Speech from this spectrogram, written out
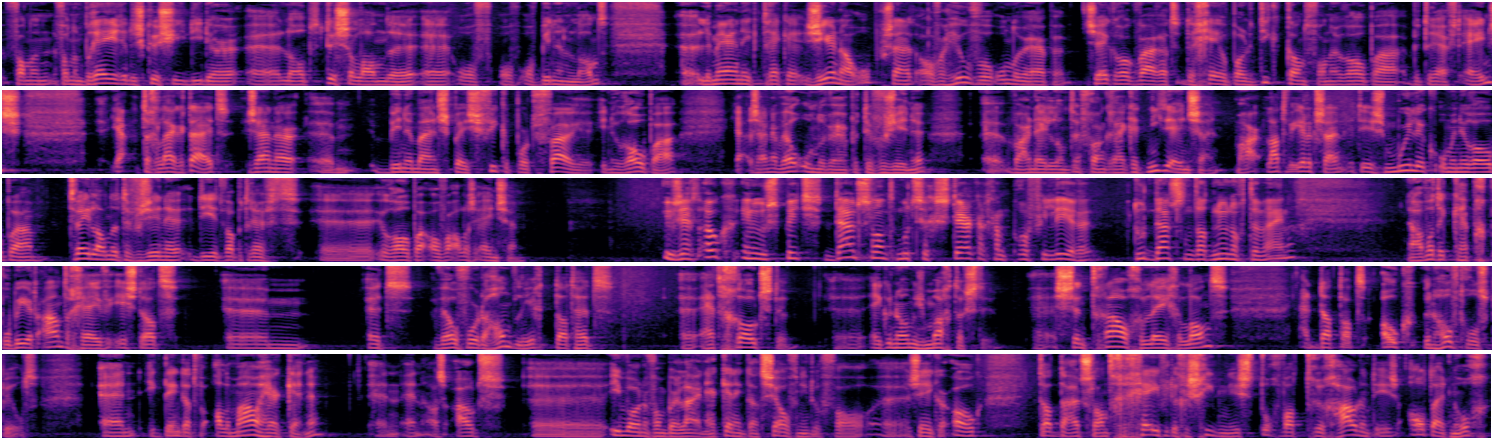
van, een, van een bredere discussie die er loopt tussen landen of, of, of binnen een land. Le Maire en ik trekken zeer nauw op, zijn het over heel veel onderwerpen, zeker ook waar het de geopolitieke kant van Europa betreft, eens ja, tegelijkertijd zijn er um, binnen mijn specifieke portefeuille in Europa... Ja, zijn er wel onderwerpen te verzinnen uh, waar Nederland en Frankrijk het niet eens zijn. Maar laten we eerlijk zijn, het is moeilijk om in Europa twee landen te verzinnen... die het wat betreft uh, Europa over alles eens zijn. U zegt ook in uw speech, Duitsland moet zich sterker gaan profileren. Doet Duitsland dat nu nog te weinig? Nou, wat ik heb geprobeerd aan te geven is dat um, het wel voor de hand ligt... dat het het grootste, uh, economisch machtigste, uh, centraal gelegen land, dat dat ook een hoofdrol speelt. En ik denk dat we allemaal herkennen, en, en als oud inwoner van Berlijn herken ik dat zelf in ieder geval zeker ook, dat Duitsland, gegeven de geschiedenis, toch wat terughoudend is, altijd nog,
